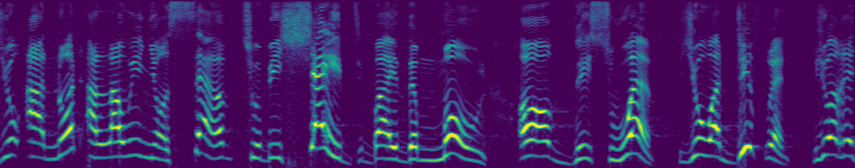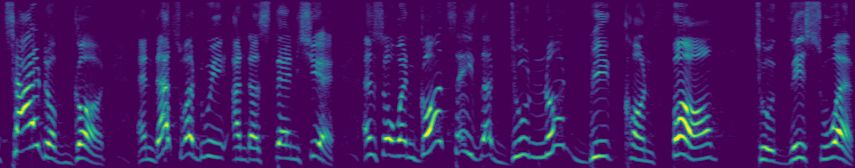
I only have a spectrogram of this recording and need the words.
you are not allowing yourself to be shaped by the mold of this world. You are different. You are a child of God. And that's what we understand here. And so when God says that, do not be conformed to this world,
